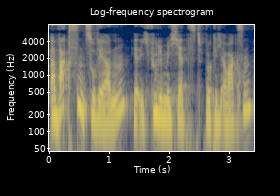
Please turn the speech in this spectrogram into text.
erwachsen zu werden. Ja, ich fühle mich jetzt wirklich erwachsen,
